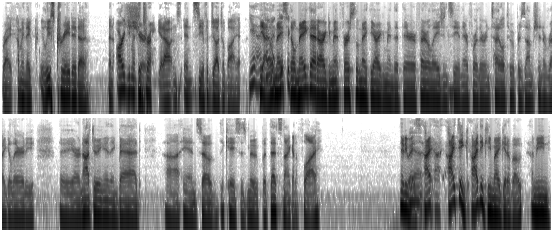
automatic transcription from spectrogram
right i mean they've at least created a an argument Sure. to try and get out and, and see if a judge will buy it yeah, I yeah, they'll make disagree- they'll make that argument. First, they'll make the argument that they're a federal agency and therefore they're entitled to a presumption of regularity. They are not doing anything bad, uh, and so the case is moot. But that's not going to fly. Anyways, Yeah. I, I I think I think he might get a vote. I mean,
